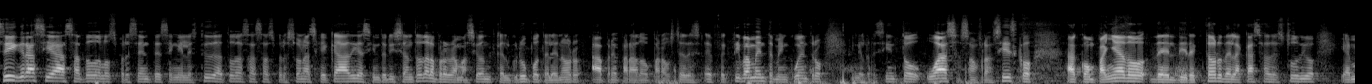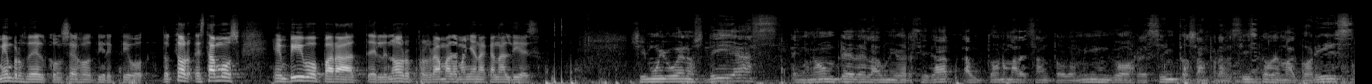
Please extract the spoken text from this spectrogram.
Sí, gracias a todos los presentes en el estudio, a todas esas personas que cada día sintonizan toda la programación que el Grupo Telenor ha preparado para ustedes. Efectivamente, me encuentro en el recinto UAS San Francisco, acompañado del director de la Casa de Estudio y a miembros del Consejo Directivo. Doctor, estamos en vivo para Telenor, programa de mañana, Canal 10. Sí, muy buenos días. En nombre de la Universidad Autónoma de Santo Domingo, recinto San Francisco de Macorís,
